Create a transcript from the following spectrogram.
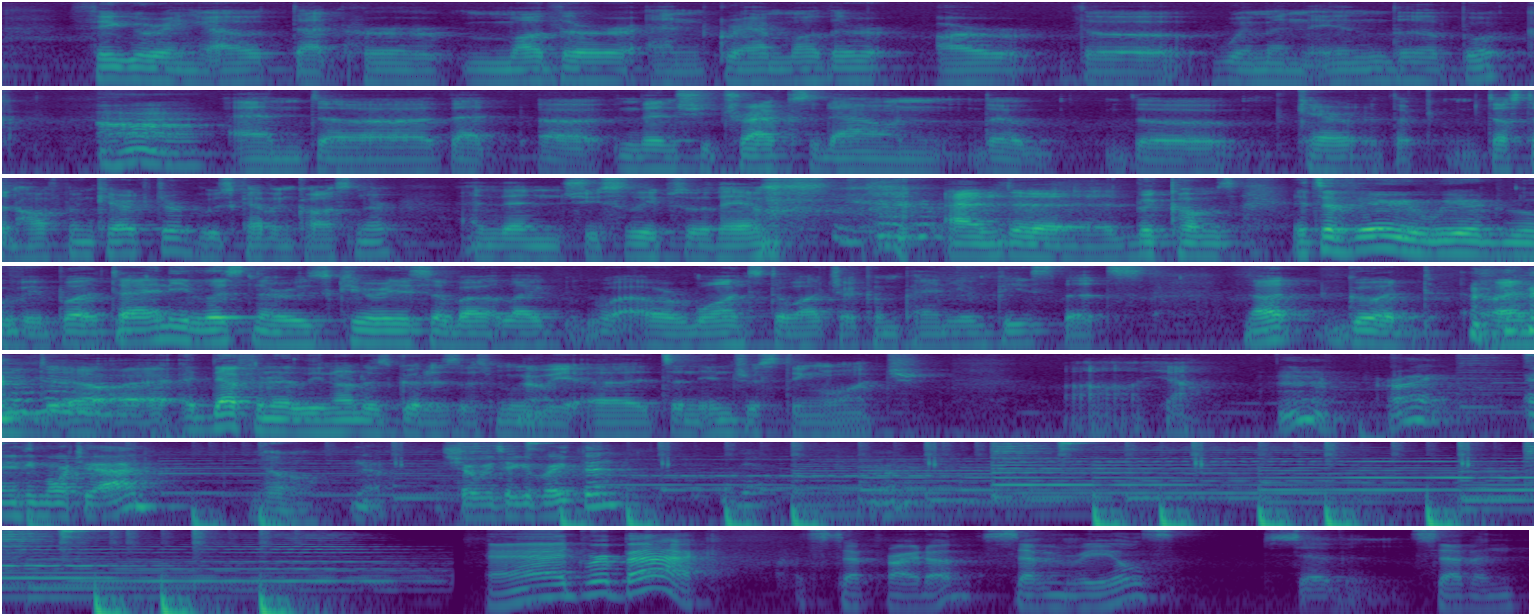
figuring out that her mother and grandmother are the women in the book, Oh. and uh, that uh, and then she tracks down the the char- the Dustin Hoffman character, who's Kevin Costner, and then she sleeps with him, and uh, it becomes it's a very weird movie. But to any listener who's curious about like or wants to watch a companion piece that's not good and uh, definitely not as good as this movie. Uh, it's an interesting watch. Uh, yeah. Mm. All right. Anything more to add? No. No. Shall we take a break then? Yeah. And we're back. Let's step right up. Seven reels. Seven. Seven.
